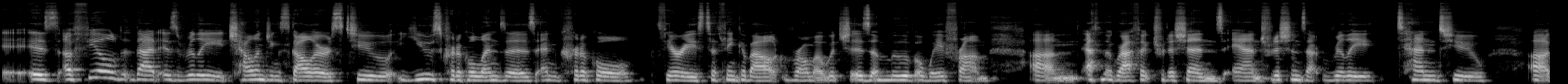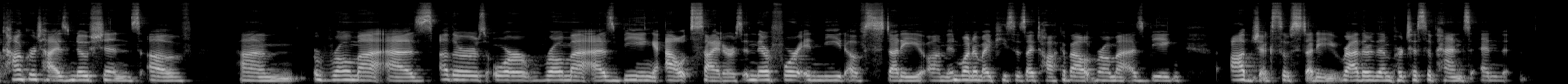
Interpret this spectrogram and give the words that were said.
is a field that is really challenging scholars to use critical lenses and critical theories to think about Roma, which is a move away from um, ethnographic traditions and traditions that really tend to uh, concretize notions of um, Roma as others or Roma as being outsiders and therefore in need of study. Um, in one of my pieces, I talk about Roma as being objects of study rather than participants and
